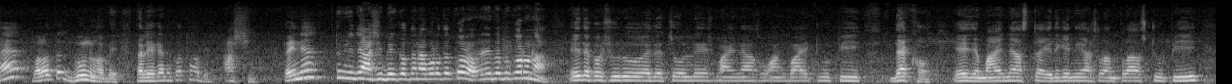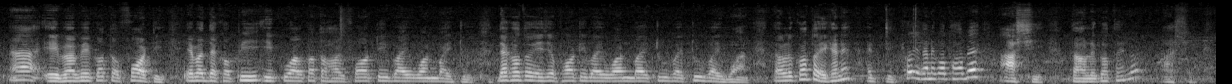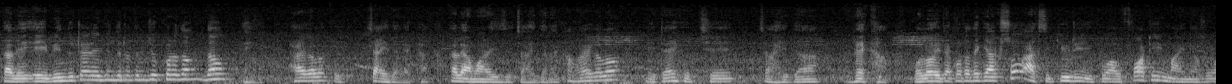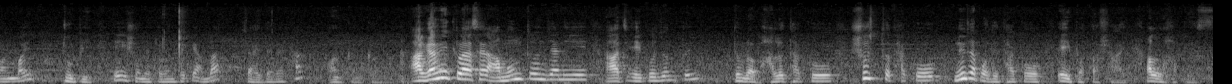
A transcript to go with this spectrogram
হ্যাঁ বলো তো, গুণ হবে। তাহলে এখানে কত হবে? আশি। তাই না? তুমি যদি আশি বের করতে না পারো তো করো। এইভাবে করো না। এই দেখো শুরু, এই যে চল্লিশ minus one by two P দেখো, এই যে মাইনাসটা এদিকে নিয়ে আসলাম প্লাস টু পি হ্যাঁ এইভাবে কত? ফর্টি এবার দেখো পি ইকুয়াল কত হয়? Forty by one by two দেখো তো এই যে forty by one by two by two by one তাহলে কত? এখানে ঠিক এখানে কত হবে? আশি। তাহলে কত হলো? আশি। তাহলে এই বিন্দুটার এই বিন্দুটা তুমি যোগ করে দাও। দাও। এই হয়ে গেল কি? চাহিদা রেখা। তাহলে আমার এই যে চাহিদা রেখা হয়ে গেল। এটাই হচ্ছে চাহিদা। রেখা। বলো, এটা কোথা থেকে আঁকছো আঁকছি QD equal forty minus one by two P এই সমীকরণ থেকে আমরা চাহিদা রেখা অঙ্কন করব। আগামী ক্লাসের আমন্ত্রণ জানিয়ে আজ এই পর্যন্তই। তোমরা ভালো থাকো, সুস্থ থাকো, নিরাপদে থাকো। এই প্রত্যাশায় আল্লাহ হাফিজ।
